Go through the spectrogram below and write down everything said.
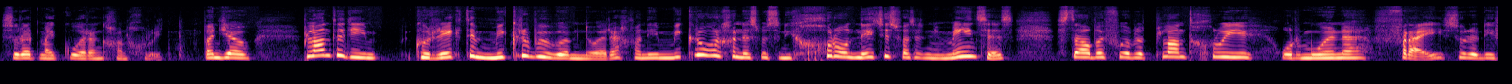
sodat my koring gaan groei? Want jou plante die korrekte mikrobiom nodig want die mikroorganismes in die grond net soos wat in die mens is stel byvoorbeeld plantgroei hormone vry sodat die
